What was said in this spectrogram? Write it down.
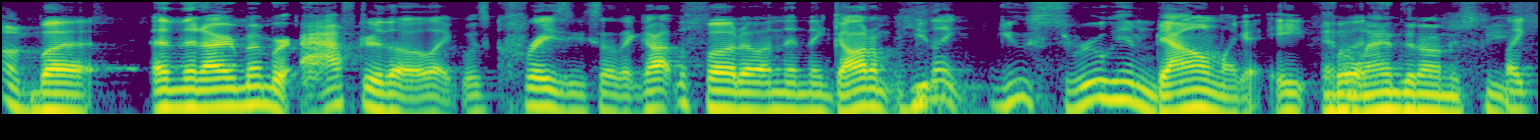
actually. but and then I remember after though, like was crazy. So they got the photo, and then they got him. He like you threw him down like an eight And foot. landed on his feet. like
